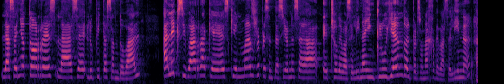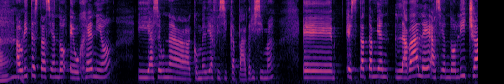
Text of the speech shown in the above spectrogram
La seño Torres la hace Lupita Sandoval. Alex Ibarra, que es quien más representaciones ha hecho de Vaselina, incluyendo el personaje de Vaselina. Ah. Ahorita está haciendo Eugenio y hace una comedia física padrísima. Eh, está también La Vale haciendo Licha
